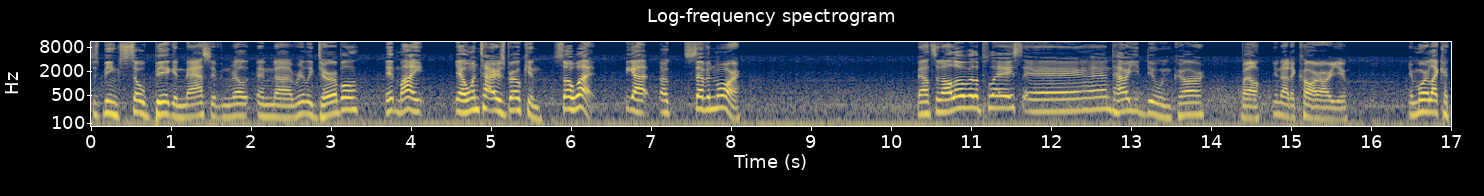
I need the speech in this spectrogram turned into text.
Just being so big and massive and, and uh, really durable, it might. Yeah, one tire's broken. So what? We got uh, seven more. Bouncing all over the place, and how are you doing, car? Well, you're not a car, are you? You're more like a,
